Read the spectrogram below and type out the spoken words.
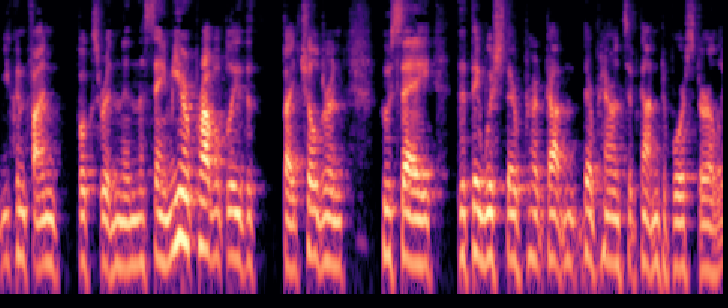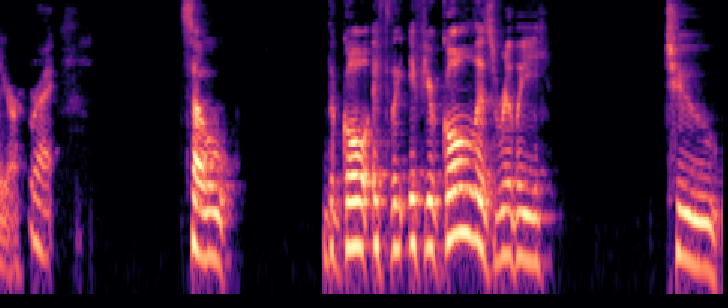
You can find books written in the same year, probably that by children who say that they wish their gotten their parents had gotten divorced earlier. Right. so the goal if the if your goal is really to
